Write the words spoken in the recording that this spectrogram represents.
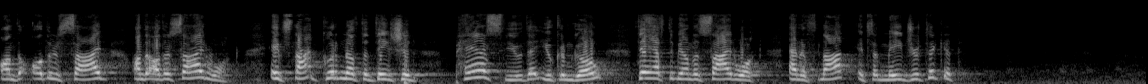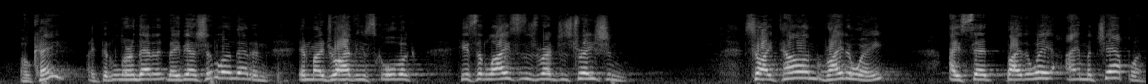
on the other side, on the other sidewalk. It's not good enough that they should pass you that you can go. They have to be on the sidewalk. And if not, it's a major ticket. Okay, I didn't learn that. Maybe I should learn that in, in my driving school book. He said, license registration. So I tell him right away, I said, by the way, I'm a chaplain.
